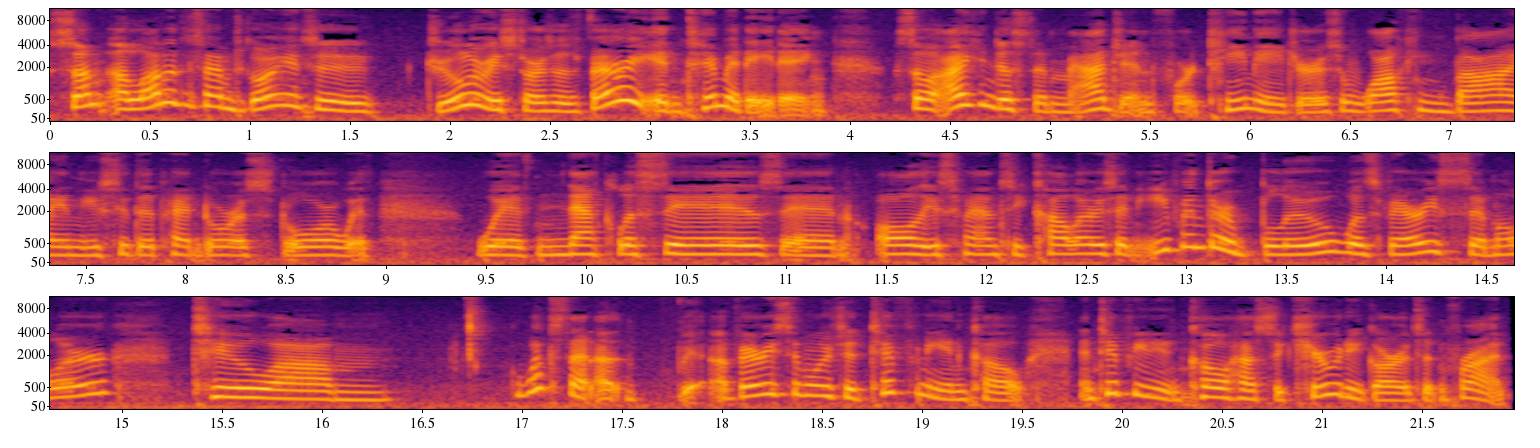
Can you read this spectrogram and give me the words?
some a lot of the times going into jewelry stores is very intimidating. So I can just imagine for teenagers walking by and you see the Pandora store with with necklaces and all these fancy colors. And even their blue was very similar to um what's that? A, a very similar to Tiffany and Co. And Tiffany and Co has security guards in front.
